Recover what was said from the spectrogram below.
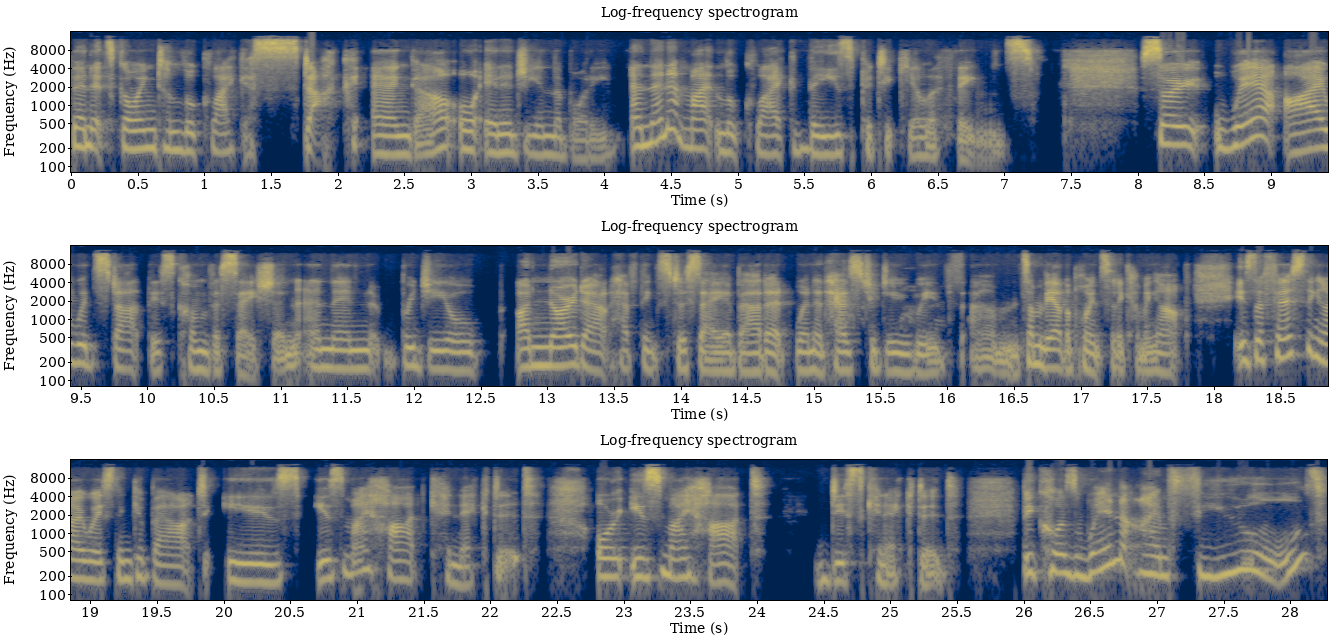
then it's going to look like a stuck anger or energy in the body. And then it might look like these particular things. So, where I would start this conversation, and then Bridgie will, I no doubt, have things to say about it when it has to do with um, some of the other points that are coming up, is the first thing I always think about is is my heart connected or is my heart disconnected? Because when I'm fueled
